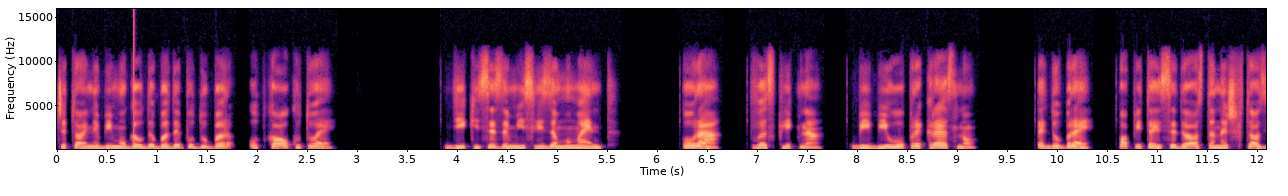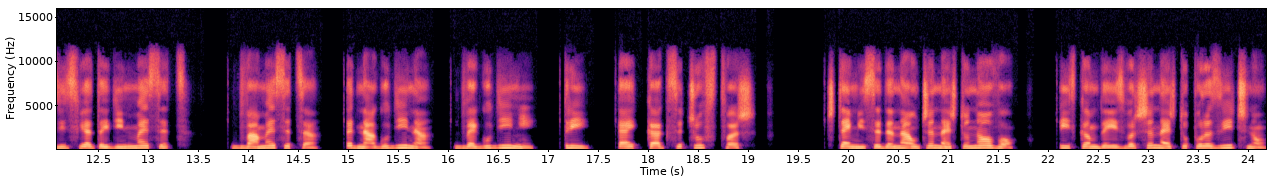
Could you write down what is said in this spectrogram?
че той не би могъл да бъде по-добър, отколкото е. Дики се замисли за момент. Ора! Възкликна. Би било прекрасно. Е добре, опитай се да останеш в този свят един месец. Два месеца. Една година. Две години. Три. Ей, как се чувстваш? Ще ми се да науча нещо ново. Искам да извърша нещо по-различно.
